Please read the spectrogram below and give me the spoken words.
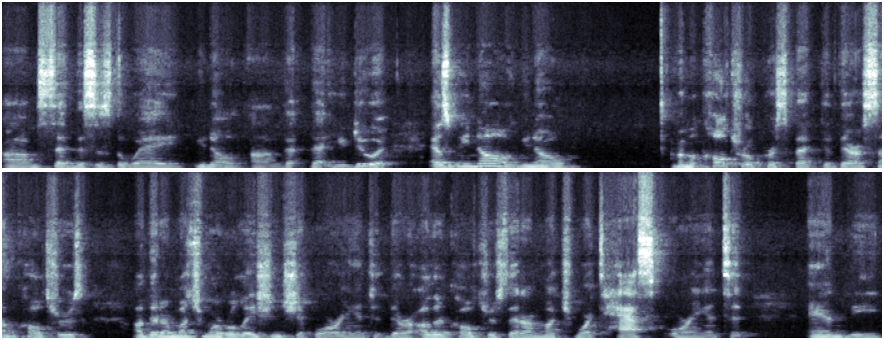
um, said this is the way you know uh, that, that you do it. As we know you know from a cultural perspective there are some cultures uh, that are much more relationship oriented. There are other cultures that are much more task oriented. And the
